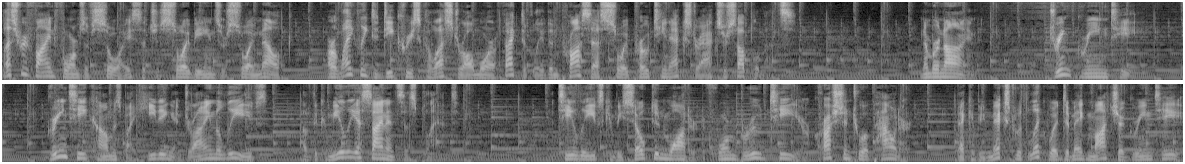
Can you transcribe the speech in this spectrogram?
Less refined forms of soy, such as soybeans or soy milk, are likely to decrease cholesterol more effectively than processed soy protein extracts or supplements. Number 9. Drink green tea. Green tea comes by heating and drying the leaves of the Camellia sinensis plant. The tea leaves can be soaked in water to form brewed tea or crushed into a powder that can be mixed with liquid to make matcha green tea.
